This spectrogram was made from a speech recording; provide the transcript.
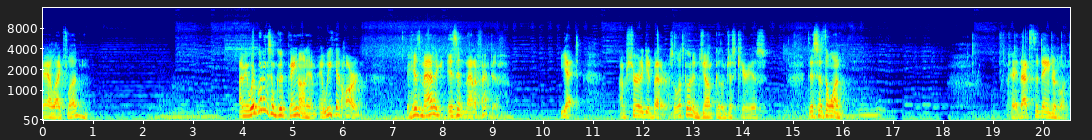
Okay, I like Flood. I mean, we're putting some good paint on him, and we hit hard. His magic isn't that effective. Yet. I'm sure to get better. So let's go ahead and jump, because I'm just curious. This is the one. Okay, that's the dangerous one.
